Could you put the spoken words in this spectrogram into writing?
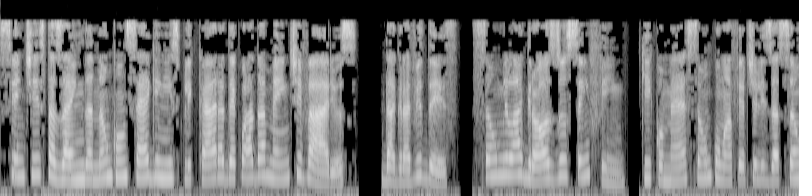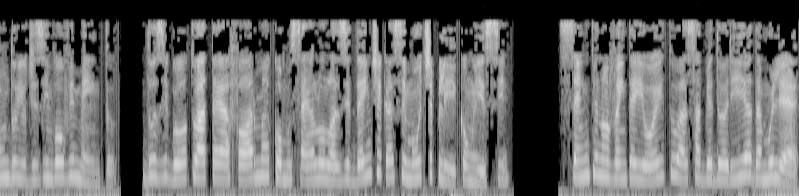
Cientistas ainda não conseguem explicar adequadamente vários da gravidez. São milagrosos sem fim, que começam com a fertilização do e o desenvolvimento do zigoto até a forma como células idênticas se multiplicam e se 198 A sabedoria da mulher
